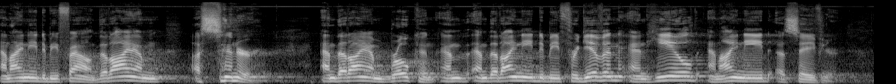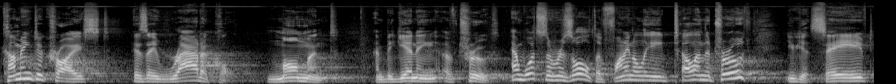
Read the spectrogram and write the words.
and I need to be found, that I am a sinner and that I am broken and, and that I need to be forgiven and healed and I need a Savior. Coming to Christ is a radical moment and beginning of truth. And what's the result of finally telling the truth? You get saved,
